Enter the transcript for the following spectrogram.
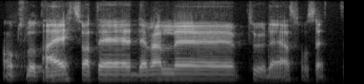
absolut Nej, så att det, det är väl eh, tur det är så sett.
